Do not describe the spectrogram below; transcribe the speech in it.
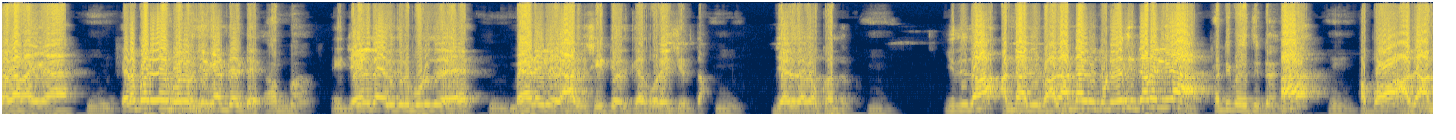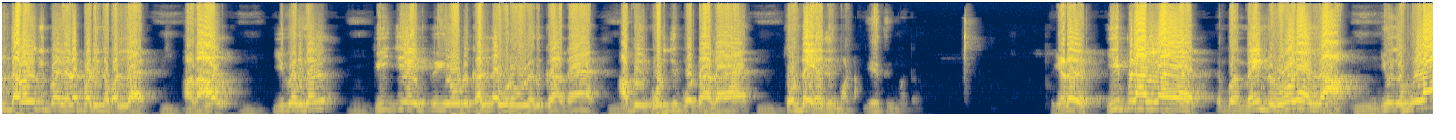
கதாநாயகன். எடப்பாடி தான் முதலமைச்சர் கேண்டிடேட் ஆமா நீங்க ஜெயலலிதா இருக்கிற பொழுது. மேடையில யாருக்கு சீட்டே இருக்காது ஒரே சீட் தான். ஜெயலலிதா உட்கார்ந்துருக்கும். இதுதான் அண்ணாதிமுக தொண்டை ஏத்துக்கிட்டாரா இல்லையா கண்டிப்பா ஏத்துக்கிட்டாங்க. அப்போ அது அந்த அளவுக்கு இப்ப எடப்பாடிங்க வரல. ஆனால். இவர்கள். பிஜேபியோடு கள்ள உறவுல இருக்காங்க. அப்படின்னு கொளுத்தி போட்டால. தொண்டை ஏத்துக்க மாட்டான் ஏத்துக்க பிளான்ல மெயின் ரோலே அதுதான் ம். இவங்க பூரா.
